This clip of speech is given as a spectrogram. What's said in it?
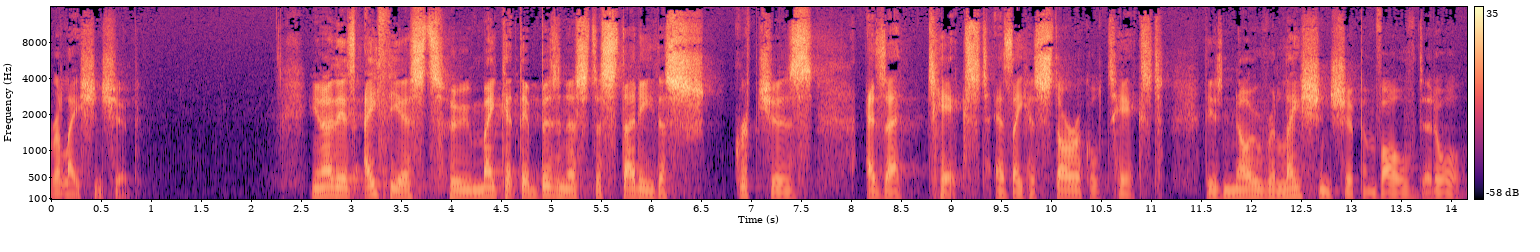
relationship. You know, there's atheists who make it their business to study the scriptures as a text, as a historical text. There's no relationship involved at all.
